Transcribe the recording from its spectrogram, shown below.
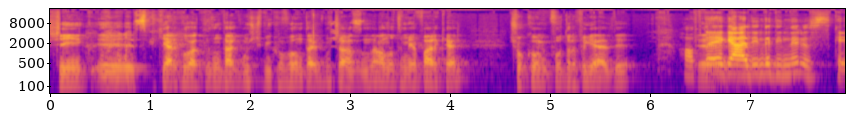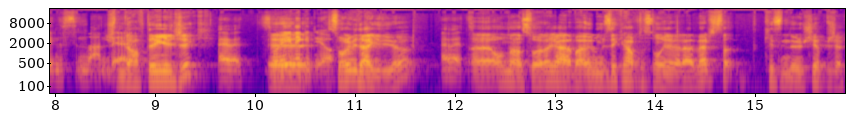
şeyin e, spiker kulaklığını takmış, mikrofonu takmış ağzında anlatım yaparken çok komik fotoğrafı geldi. Haftaya Evet. geldiğinde dinleriz kendisinden de. Şimdi haftaya gelecek. Evet. Sonra E, yine gidiyor. Sonra bir daha gidiyor. Evet. E, ondan sonra galiba önümüzdeki hafta sonuyla beraber kesin dönüşü yapacak.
